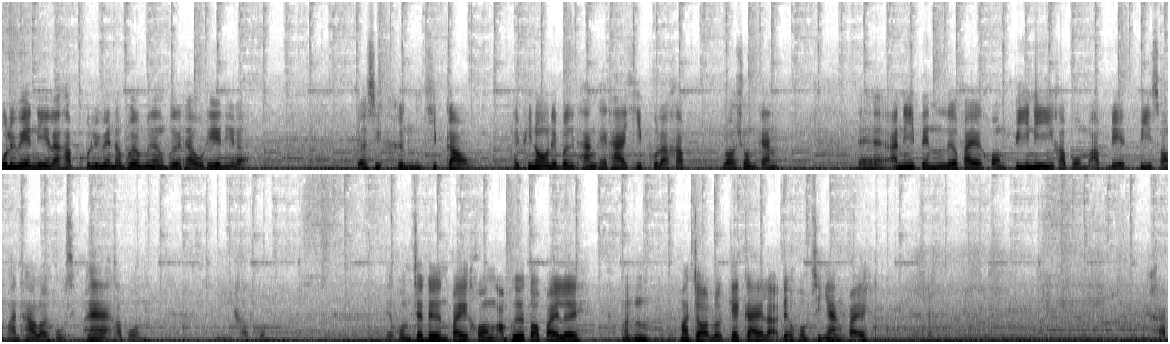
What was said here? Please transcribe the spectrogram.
บริเวณนี่แหละครับบริเวณอำเภอเมืองอำเภอท่าอุเทนนี่แหละเดี๋ยวสิขึ้นคลิปเก่า ให้พี่น้องได้เบิ่งทางท้ายๆคลิปพูละครับรอชมกัน แต่อันนี้เป็นเรือไฟของปีนี้ครับผมอัปเดตปี 2565 ครับผมนี่ครับผมเดี๋ยวผมจะเดินไปของอำเภอต่อไปเลย มันมาจอดรถใกล้ๆแล้วเดี๋ยวผมสิย่างไปครับ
